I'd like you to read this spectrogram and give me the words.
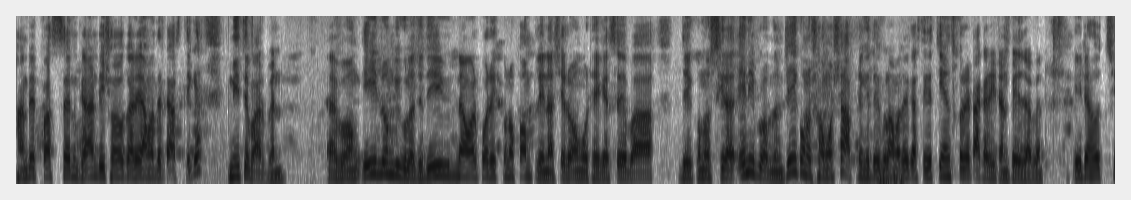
হান্ড্রেড পার্সেন্ট গ্যারান্টি সহকারে আমাদের কাছ থেকে নিতে পারবেন। এবং এই লুঙ্গিগুলো যদি নেওয়ার পরে কোনো কমপ্লেন আসে, রং উঠে গেছে বা যে কোনো সিরা এনি প্রবলেম যে কোনো সমস্যা, আপনি কিন্তু এগুলো আমাদের কাছ থেকে চেঞ্জ করে টাকা রিটার্ন পেয়ে যাবেন। এটা হচ্ছে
